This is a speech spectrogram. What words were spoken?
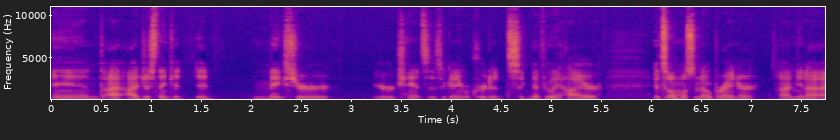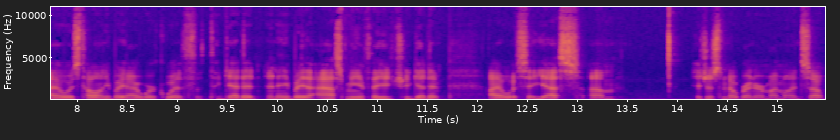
And I, I just think it, it makes your your chances of getting recruited significantly higher. It's almost a no brainer. I mean, I, I, always tell anybody I work with to get it, and anybody that asks me if they should get it, I always say yes. Um, it's just a no brainer in my mind. So,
